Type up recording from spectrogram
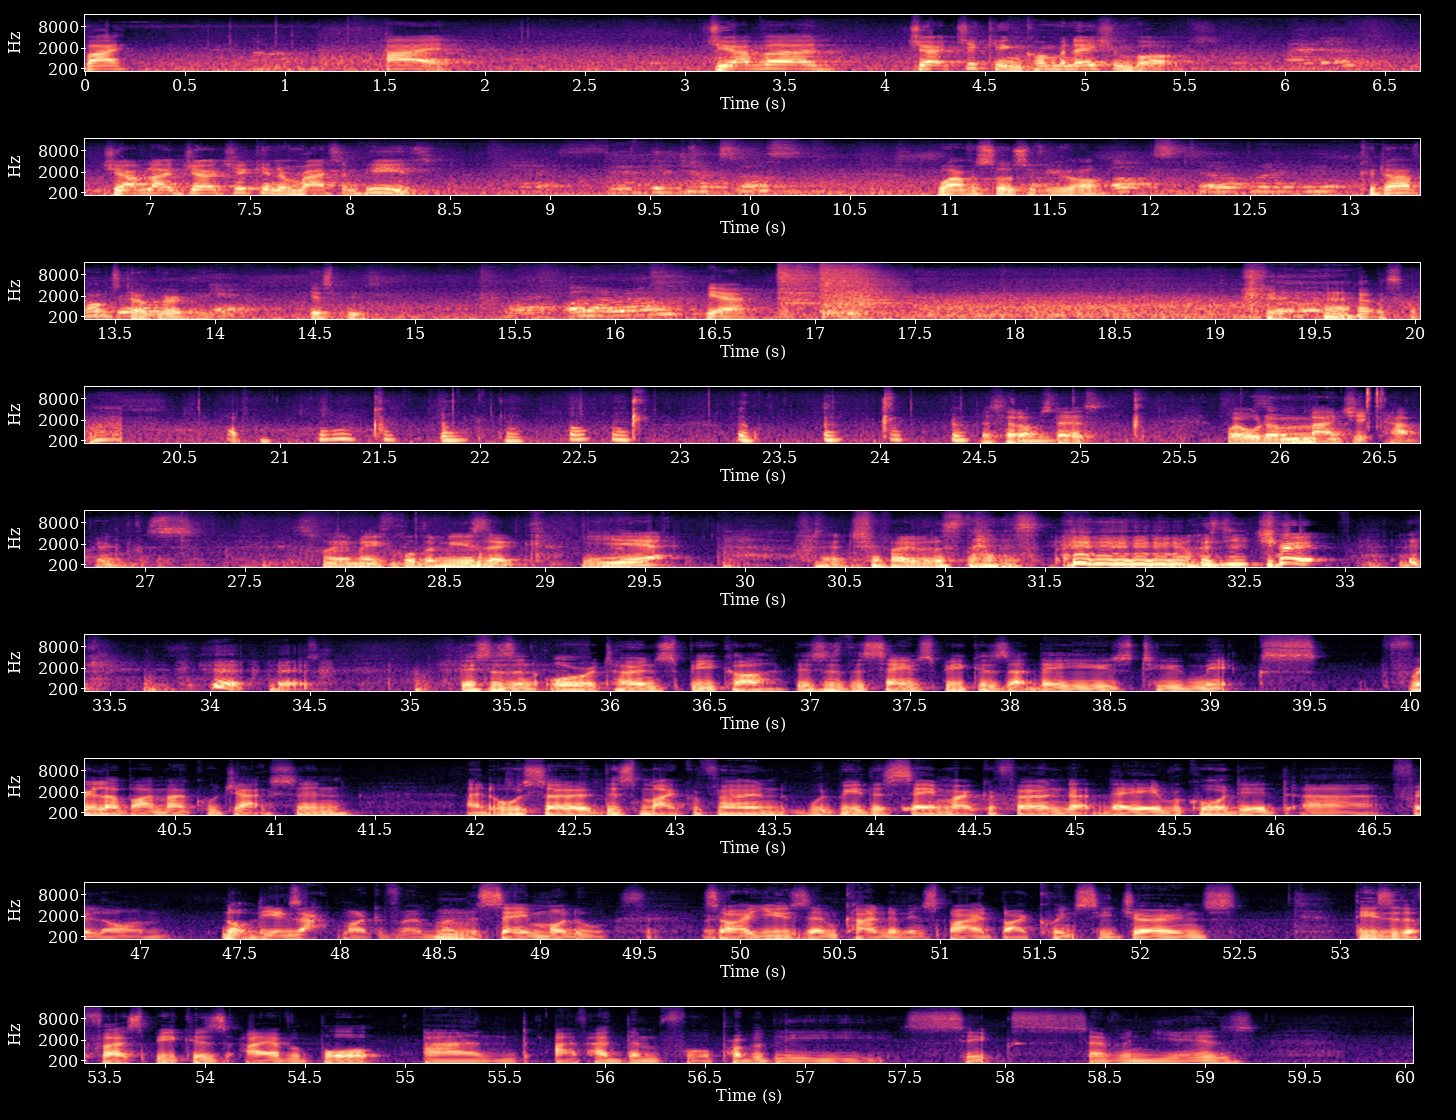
Bye. Hi. Do you have a jerk chicken combination box? Do you have like jerk chicken and rice and peas? The, the jerk sauce, What other sauce have you got? oxtail gravy, Could I have oxtail Brown, gravy? yeah. Yes, please. What, all around. Yeah. Let's head upstairs, where all the magic happens. That's where you make all the music. Yep. trip over the stairs. you trip. this is an Auratone speaker. This is the same speakers that they use to mix Thriller by Michael Jackson. And also, this microphone would be the same microphone that they recorded uh, Thriller on. Not the exact microphone, but the same model. So I use them kind of inspired by Quincy Jones. These are the first speakers I ever bought, and I've had them for probably six, seven years.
